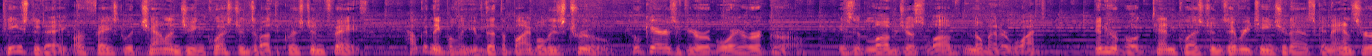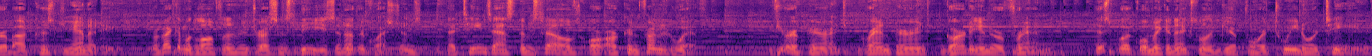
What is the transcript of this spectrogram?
Teens today are faced with challenging questions about the Christian faith. How can they believe that the Bible is true? Who cares if you're a boy or a girl? Isn't love just love, no matter what? In her book, 10 Questions Every Teen Should Ask and Answer About Christianity, Rebecca McLaughlin addresses these and other questions that teens ask themselves or are confronted with. If you're a parent, grandparent, guardian, or friend, this book will make an excellent gift for a tween or teen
